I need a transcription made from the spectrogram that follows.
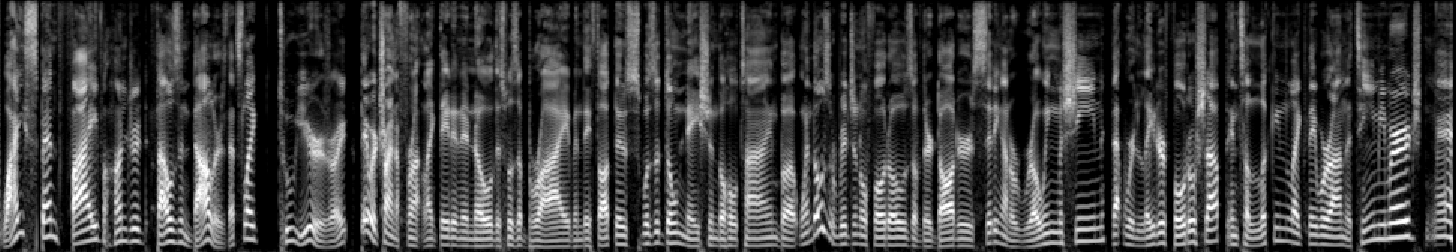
why spend $500,000? That's like two years, right? They were trying to front like they didn't know this was a bribe and they thought this was a donation the whole time. But when those original photos of their daughters sitting on a rowing machine that were later photoshopped into looking like they were on the team emerged, eh,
